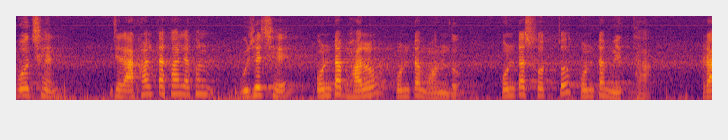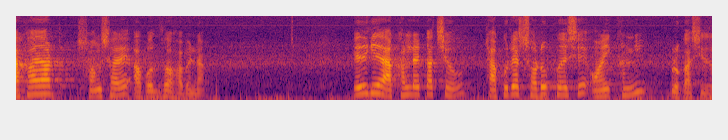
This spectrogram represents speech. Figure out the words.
বলছেন যে রাখাল টাখাল এখন বুঝেছে কোনটা ভালো, কোনটা মন্দ। কোনটা সত্য, কোনটা মিথ্যা। রাখাল আর সংসারে আবদ্ধ হবে না। এদিকে রাখালের কাছেও ঠাকুরের স্বরূপ হয়েছে অনেকখানি প্রকাশিত।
